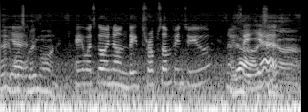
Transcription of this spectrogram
Hey, Yeah. what's going on? hey, what's going on? They dropped something to you? And I say I yes. uh.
